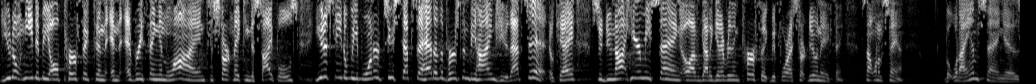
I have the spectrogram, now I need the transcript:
you don't need to be all perfect and, and everything in line to start making disciples. You just need to be one or two steps ahead of the person behind you. That's it, okay? So do not hear me saying, oh, I've got to get everything perfect before I start doing anything. It's not what I'm saying. But what I am saying is,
